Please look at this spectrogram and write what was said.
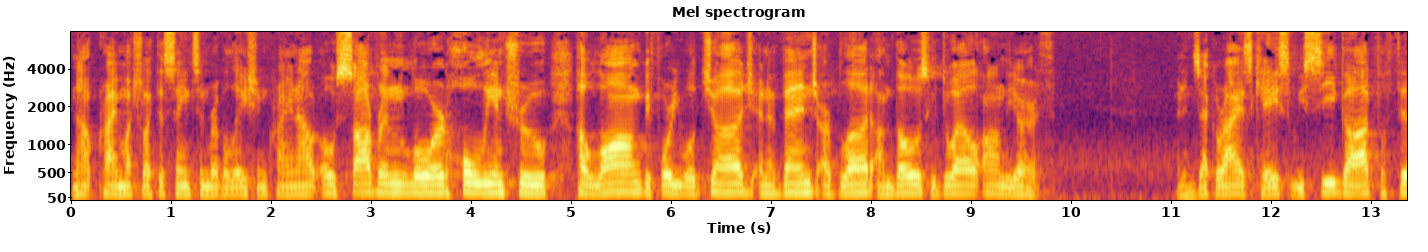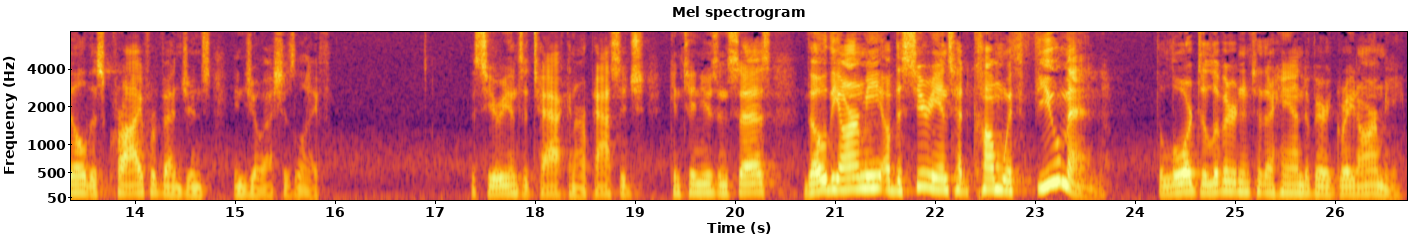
An outcry much like the saints in Revelation, crying out, O sovereign Lord, holy and true, how long before you will judge and avenge our blood on those who dwell on the earth? And in Zechariah's case, we see God fulfill this cry for vengeance in Joash's life. The Syrians attack, and our passage continues and says, Though the army of the Syrians had come with few men, the Lord delivered into their hand a very great army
